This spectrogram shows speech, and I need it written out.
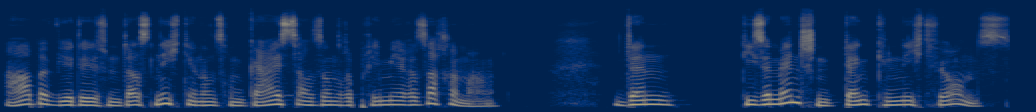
aber wir dürfen das nicht in unserem Geist als unsere primäre Sache machen. Denn diese Menschen denken nicht für uns.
